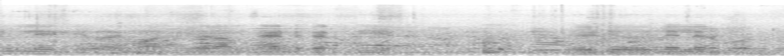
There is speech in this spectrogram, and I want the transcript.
ऊपर ले ली भाई वहाँ से हम सेंड कर दिए। वीडियो ले ले फ़ोटो।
